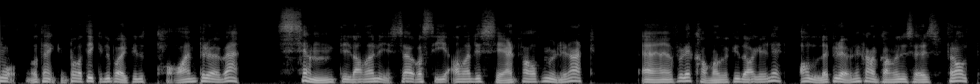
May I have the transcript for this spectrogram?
måten å tenke på, at ikke du bare kunne ta en prøve, sende den til analyse og si 'analyser den for alt mulig rart', eh, for det kan man jo ikke i dag heller. Alle prøvene kan ikke analyseres for alt.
